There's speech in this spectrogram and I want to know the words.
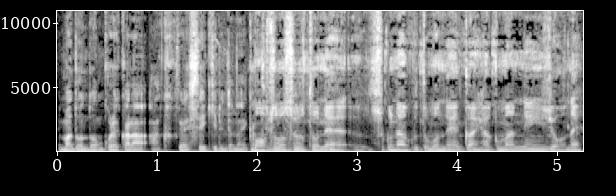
まあ、どんどんこれから拡大していけるんじゃないかとまあ、そうするとね少なくとも年間100万人以上ね、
